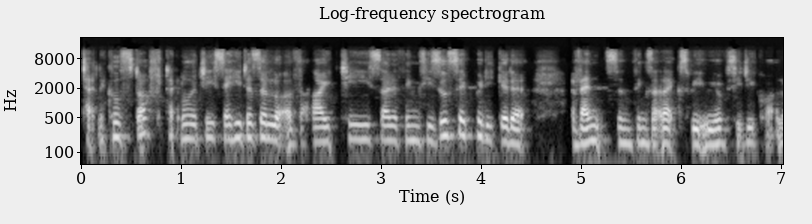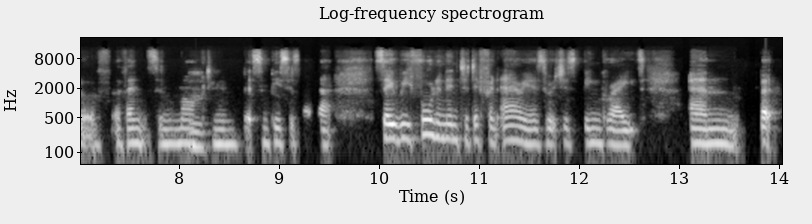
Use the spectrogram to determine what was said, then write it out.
technical stuff, technology. So he does a lot of the IT side of things. He's also pretty good at events and things like that. Because we, we obviously do quite a lot of events and mm. marketing mm. and bits and pieces like that. So we've fallen into different areas, which has been great. Um, but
